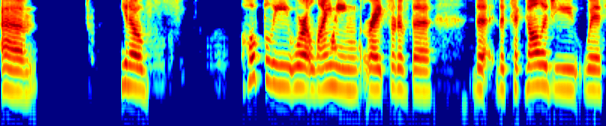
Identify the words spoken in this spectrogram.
um, you know, hopefully we're aligning right sort of the the the technology with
